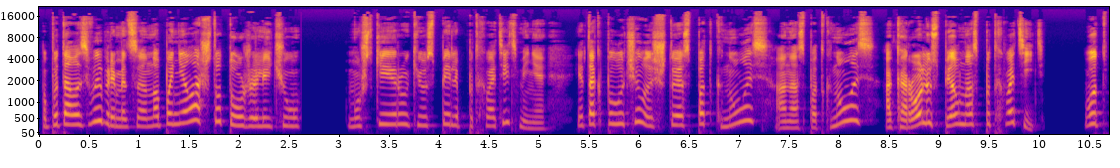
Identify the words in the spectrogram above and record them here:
Попыталась выпрямиться, но поняла, что тоже лечу. Мужские руки успели подхватить меня, и так получилось, что я споткнулась, она споткнулась, а король успел нас подхватить. Вот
